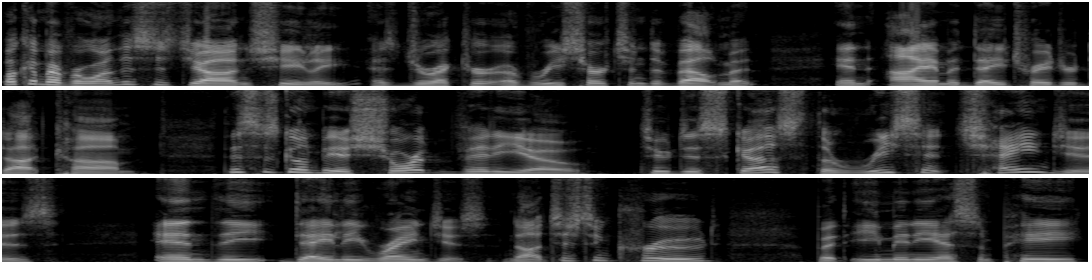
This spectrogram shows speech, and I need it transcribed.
Welcome everyone, this is John Sheely as Director of Research and Development in IamADayTrader.com. This is going to be a short video to discuss the recent changes in the daily ranges, not just in crude, but E-mini S&P,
